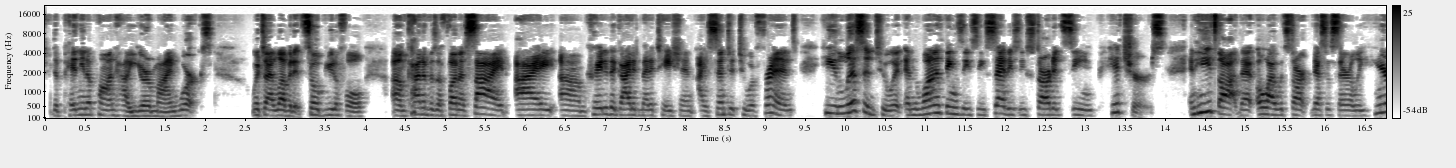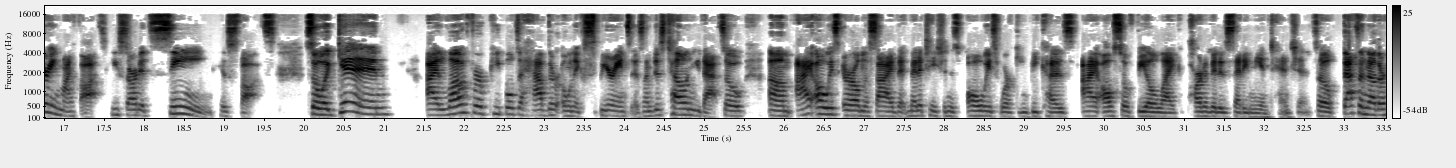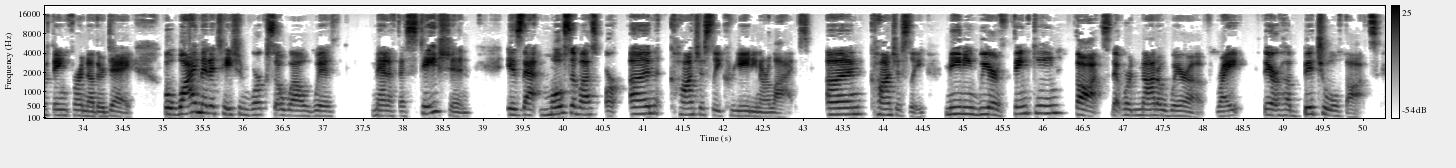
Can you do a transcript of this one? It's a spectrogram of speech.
Depending upon how your mind works, which I love it. It's so beautiful. Um, kind of as a fun aside, I um, created a guided meditation. I sent it to a friend. He listened to it, and one of the things he said is he started seeing pictures. And he thought that, oh, I would start necessarily hearing my thoughts. He started seeing his thoughts. So, again, I love for people to have their own experiences. I'm just telling you that. So um, I always err on the side that meditation is always working because I also feel like part of it is setting the intention. So that's another thing for another day. But why meditation works so well with manifestation is that most of us are unconsciously creating our lives. Unconsciously, meaning we are thinking thoughts that we're not aware of, right? They're habitual thoughts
